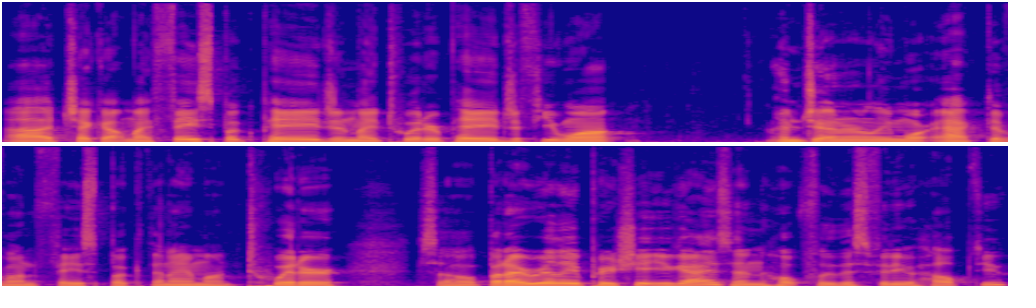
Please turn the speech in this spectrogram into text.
Uh, check out my Facebook page and my Twitter page if you want. I'm generally more active on Facebook than I am on Twitter. So, but I really appreciate you guys and hopefully this video helped you.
